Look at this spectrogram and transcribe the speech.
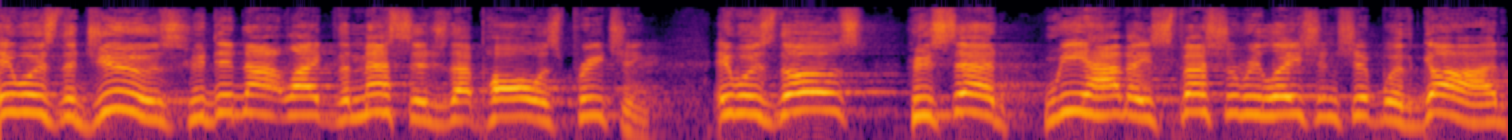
It was the Jews who did not like the message that Paul was preaching. It was those who said, We have a special relationship with God.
